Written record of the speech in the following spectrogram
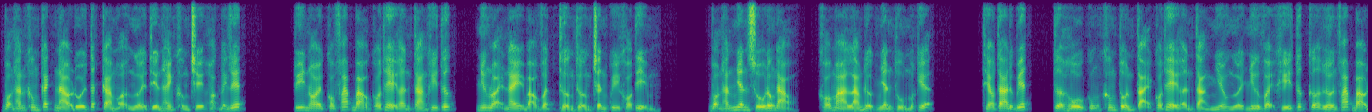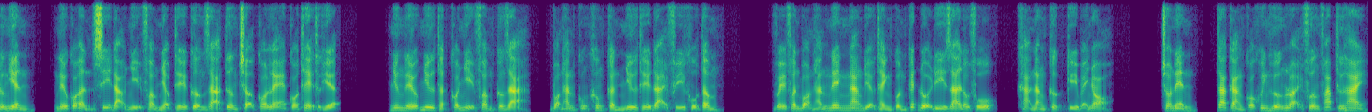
bọn hắn không cách nào đối tất cả mọi người tiến hành khống chế hoặc đánh giết. Tuy nói có pháp bảo có thể ẩn tàng khí tức, nhưng loại này bảo vật thường thường chân quý khó tìm. Bọn hắn nhân số đông đảo, khó mà làm được nhân thủ một kiện theo ta được biết, tựa hồ cũng không tồn tại có thể ẩn tàng nhiều người như vậy khí tức cỡ lớn pháp bảo đương nhiên, nếu có ẩn sĩ đạo nhị phẩm nhập thế cường giả tương trợ có lẽ có thể thực hiện. Nhưng nếu như thật có nhị phẩm cường giả, bọn hắn cũng không cần như thế đại phí khổ tâm. Về phần bọn hắn nên ngang địa thành quần kết đội đi ra đầu phố, khả năng cực kỳ bé nhỏ. Cho nên, ta càng có khuynh hướng loại phương pháp thứ hai,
